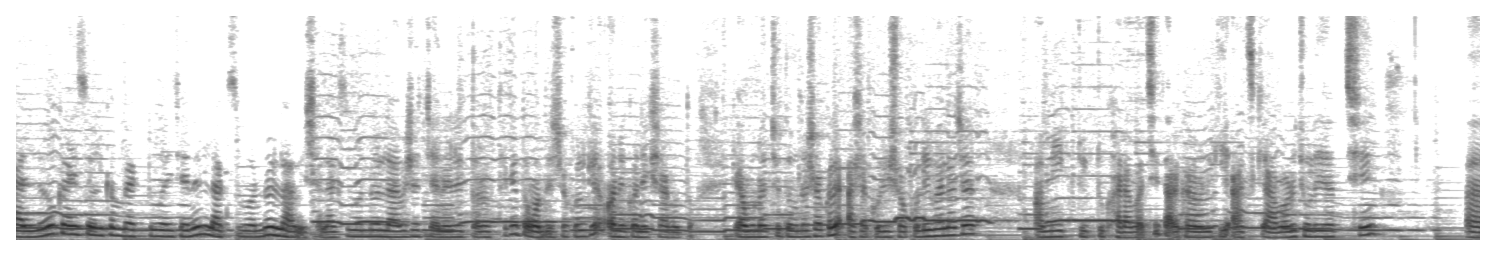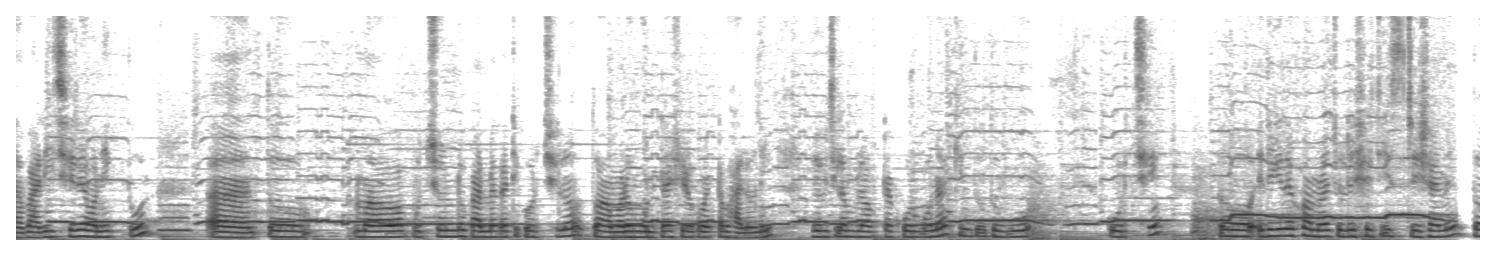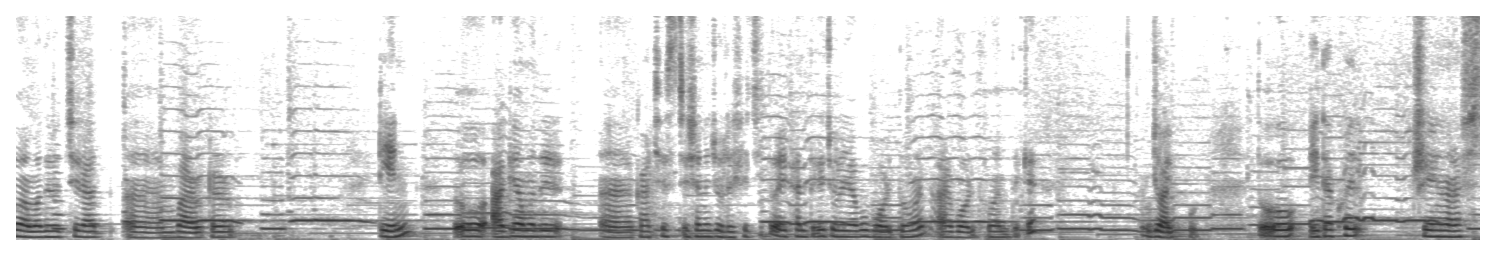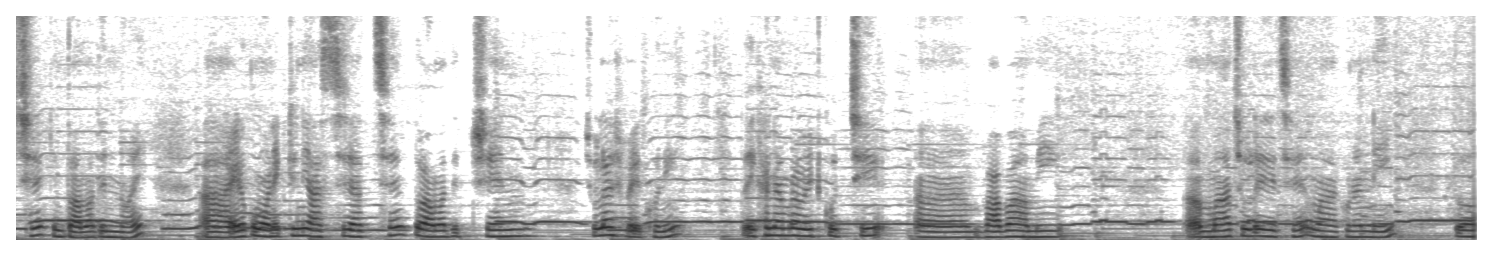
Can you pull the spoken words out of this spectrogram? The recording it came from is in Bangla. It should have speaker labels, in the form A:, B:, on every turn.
A: Hello guys welcome back to my channel লাক্সমন্ডল লাভিশা। লাক্সমন্ডল লাভিশার চ্যানেলের তরফ থেকে তোমাদের সকলকে অনেক অনেক স্বাগত। কেমন আছো তোমরা সকলে? আশা করি সকলেই ভালো আছো। আমি একটু একটু খারাপ আছি, তার কারণ কি আজকে আবারও চলে যাচ্ছি বাড়ি ছেড়ে অনেক দূর। তো মা বাবা প্রচণ্ড কান্নাকাটি করছিল, তো আমারও মনটা সেরকম একটা ভালো নেই। ভেবেছিলাম ব্লগটা করব না, কিন্তু তবুও করছি। তো এদিকে দেখো আমরা চলে এসেছি স্টেশনে। তো আমাদের হচ্ছে রাত বারোটার ট্রেন তো আগে আমাদের কাছে স্টেশনে চলে এসেছি। তো এখান থেকে চলে যাব বর্ধমান আর বর্ধমান থেকে জয়পুর। তো এই দেখো, ট্রেন আসছে, কিন্তু আমাদের নয়। এরকম অনেক ট্রেনই আসছে, যাচ্ছে। তো আমাদের ট্রেন চলে আসবে এখনই। তো এখানে আমরা ওয়েট করছি বাবা, আমি মা চলে গেছে, মা এখন আর নেই। তো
